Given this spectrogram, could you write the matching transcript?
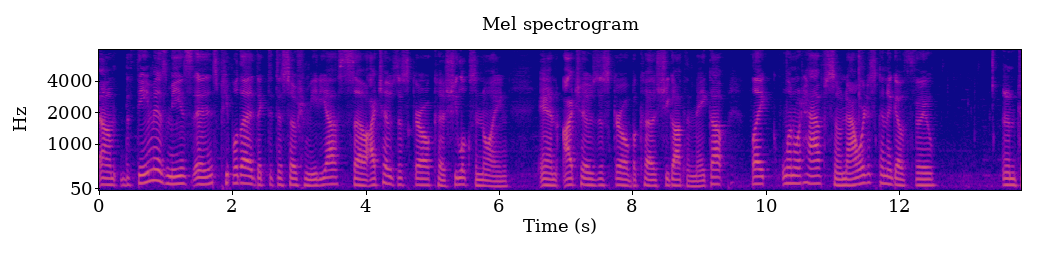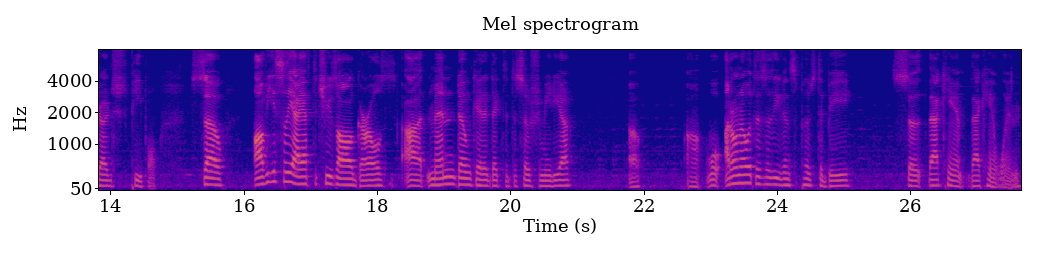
um, the theme is me, it's people that are addicted to social media, so I chose this girl because she looks annoying, and I chose this girl because she got the makeup like one would have, so now we're just gonna go through and judge people. So, obviously I have to choose all girls. Uh, men don't get addicted to social media. Oh. Uh, well, I don't know what this is even supposed to be. So that can't, that can't win.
